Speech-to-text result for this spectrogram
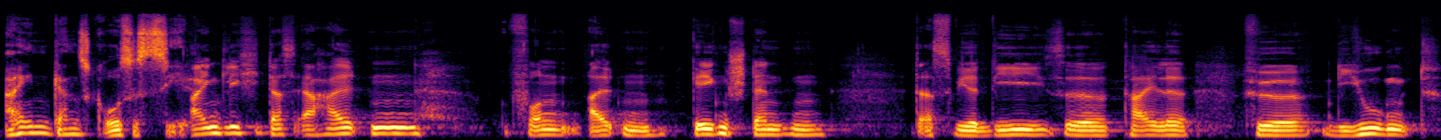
ein ganz großes Ziel. Eigentlich das Erhalten von alten Gegenständen, dass wir diese Teile für die Jugend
